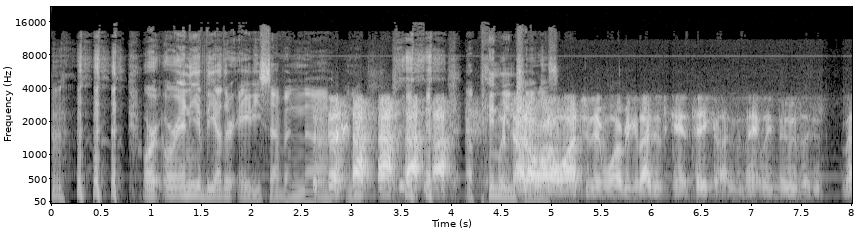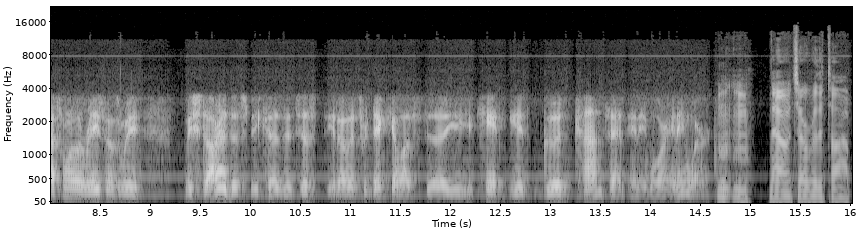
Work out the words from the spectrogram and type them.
or or any of the other 87 uh, opinion. Which I don't want to watch it anymore because I just can't take it. The nightly news. I just that's one of the reasons we we started this because it's just you know it's ridiculous. Uh, you, you, can't get good content anymore anywhere. Mm-mm. No, it's over the top.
